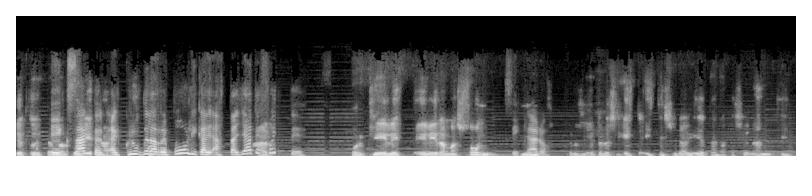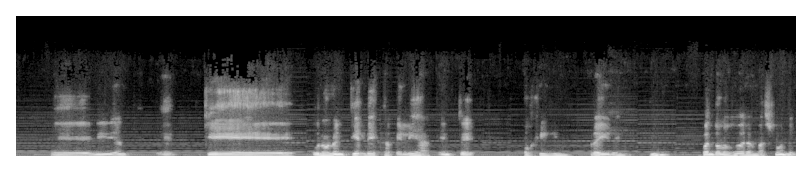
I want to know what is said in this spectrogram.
Exacto, al Club de la República, hasta allá te fuiste. Porque él, él era masón. Sí, claro. Pero, sí, esta, es una vida tan apasionante, eh, Vivian, eh, que uno no entiende esta pelea entre O'Higgins y Freire, cuando los dos eran masones.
